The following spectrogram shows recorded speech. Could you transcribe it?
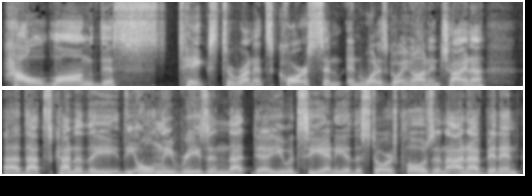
how long this takes to run its course and, and what is going on in China, uh, that's kind of the the only reason that uh, you would see any of the stores close. And, and I've been in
